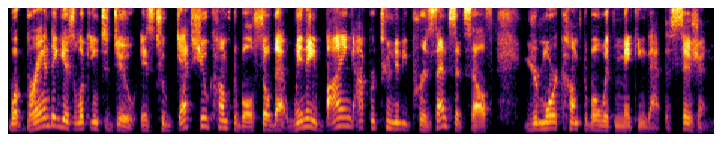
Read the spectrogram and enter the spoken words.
What branding is looking to do is to get you comfortable so that when a buying opportunity presents itself, you're more comfortable with making that decision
